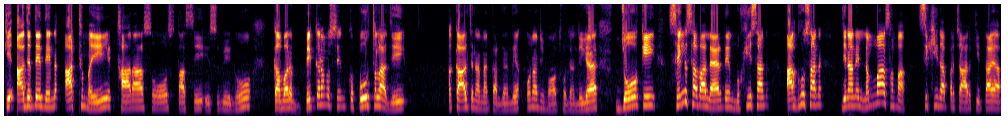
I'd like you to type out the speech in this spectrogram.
ਕਿ ਅੱਜ ਦੇ ਦਿਨ 8 ਮਈ 1887 ਈਸਵੀ ਨੂੰ ਕਬਰ ਬਿਕਰਮ ਸਿੰਘ ਕਪੂਰਥਲਾ ਜੀ ਅਕਾਲ ਚਲਾਨਾ ਕਰ ਜਾਂਦੇ ਆ, ਉਹਨਾਂ ਦੀ ਮੌਤ ਹੋ ਜਾਂਦੀ ਹੈ, ਜੋ ਕਿ ਸਿੰਘ ਸਭਾ ਲਹਿਰ ਦੇ ਮੁਖੀ ਸਨ, ਆਗੂ ਸਨ ਜਿਨ੍ਹਾਂ ਨੇ ਲੰਮਾ ਸਮਾਂ ਸਿੱਖੀ ਦਾ ਪ੍ਰਚਾਰ ਕੀਤਾ ਆ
